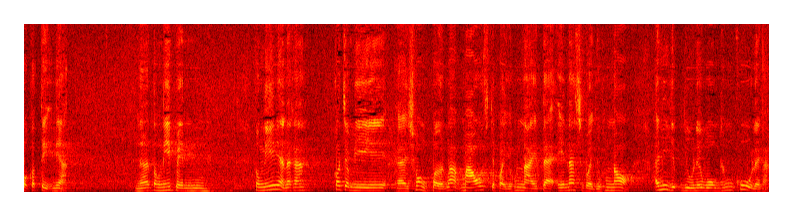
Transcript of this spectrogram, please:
ปกติเนี่ยนะตรงนี้เป็นตรงนี้เนี่ยนะคะก็จะมีช่วงเปิดว่าเมาส์จะเปิดอยู่ข้างใน แต่เอนัสจะเปิดอยู่ข้างนอกไอ้นี่อยู่ในวงทั้งคู่เลยค่ะ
